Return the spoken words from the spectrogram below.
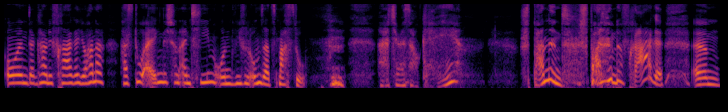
Und dann kam die Frage, Johanna, hast du eigentlich schon ein Team und wie viel Umsatz machst du? Hm. Da dachte ich mir so, okay, spannend, spannende Frage. Ähm,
